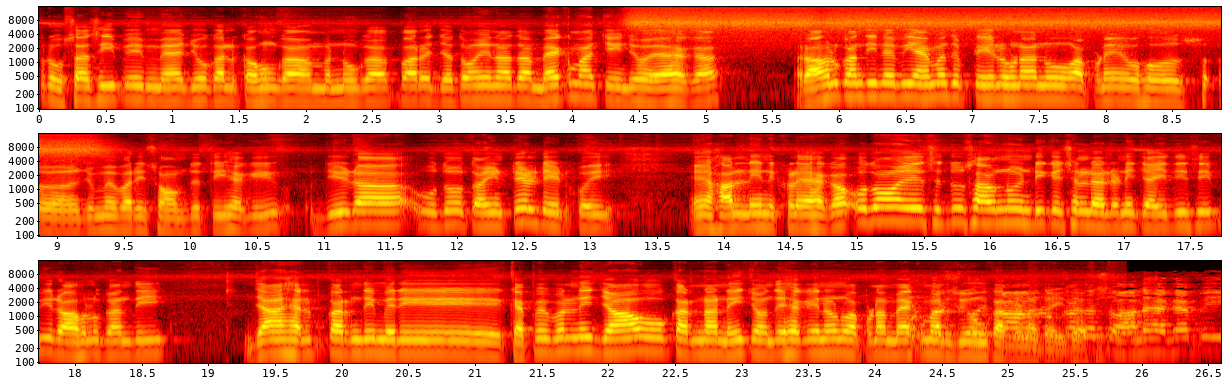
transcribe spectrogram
ਭਰੋਸਾ ਸੀ ਵੀ ਮੈਂ ਜੋ ਗੱਲ ਕਹੂੰਗਾ ਮੰਨੂਗਾ, ਪਰ ਜਦੋਂ ਇਹਨਾਂ ਦਾ ਮਹਿਕਮਾ ਚੇਂਜ ਹੋਇਆ ਹੈਗਾ, ਰਾਹੁਲ ਗਾਂਧੀ ਨੇ ਵੀ ਅਹਿਮਦ ਪਟੇਲ ਹੁਣਾਂ ਨੂੰ ਆਪਣੇ ਉਹ ਸ- ਜ਼ਿੰਮੇਵਾਰੀ ਸੌਂਪ ਦਿੱਤੀ ਹੈਗੀ। ਜਿਹੜਾ ਉਦੋਂ ਤਾਈਂ ਟਿਲ ਡੇਟ ਕੋਈ ਹੱਲ ਨਹੀਂ ਨਿਕਲਿਆ ਹੈਗਾ, ਉਦੋਂ ਇਹ ਸਿੱਧੂ ਸਾਹਿਬ ਨੂੰ ਇੰਡੀਕੇਸ਼ਨ ਲੈ ਲੈਣੀ ਚਾਹੀਦੀ ਸੀ ਵੀ ਰਾਹੁਲ ਗਾਂਧੀ ਜਾਂ ਹੈਲਪ ਕਰਨ ਦੀ ਮੇਰੀ ਕੈਪੇਬਲ ਨਹੀਂ ਜਾਂ ਉਹ ਕਰਨਾ ਨਹੀਂ ਚਾਹੁੰਦੇ ਹੈਗੇ ਇਹਨਾਂ ਨੂੰ ਆਪਣਾ ਮਹਿਕਮਾ ਰਿਜ਼ਿਊਮ ਕਰ ਲੈਣਾ ਚਾਹੀਦਾ ਸੀ। ਸਵਾਲ ਹੈਗਾ ਵੀ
